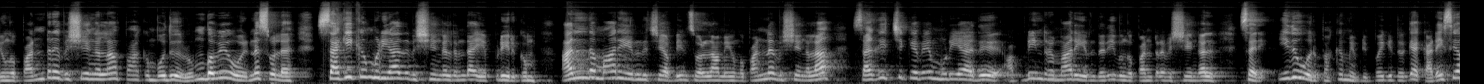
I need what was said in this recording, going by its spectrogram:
இவங்க பண்ணுற விஷயங்கள்லாம் பார்க்கும்போது ரொம்பவே என்ன சொல்ல சகிக்க முடியாத விஷயங்கள் இருந்தா எப்படி இருக்கும்? அந்த மாதிரி இருந்துச்சு அப்படின்னு சொல்லலாம் இவங்க பண்ண விஷயங்கள்லாம் சகிச்சிக்கவே முடியாது அப்படின்ற மாதிரி இருந்தது இவங்க பண்ற விஷயங்கள். சரி இது ஒரு பக்கம் இப்படி போய்கிட்டு இருக்க. கடைசியா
